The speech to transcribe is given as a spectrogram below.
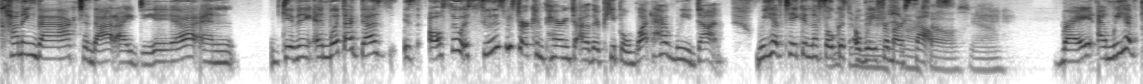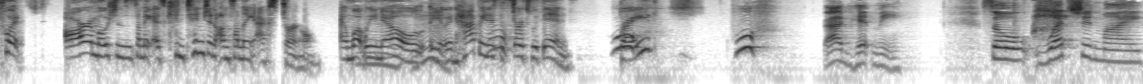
coming back to that idea and giving and what that does is also as soon as we start comparing to other people what have we done? We have taken the focus away from ourselves, ourselves yeah. right? And we have put our emotions in something as contingent on something external. And what mm we know mm you know, in happiness it starts within. Right? Whew. that hit me. So what should my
